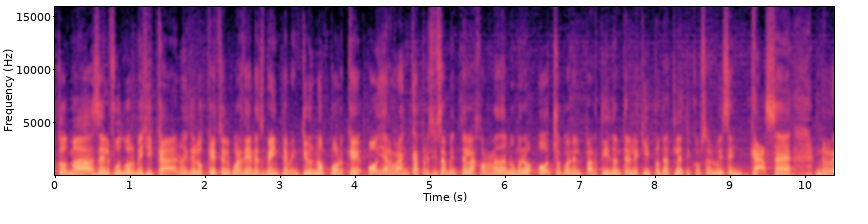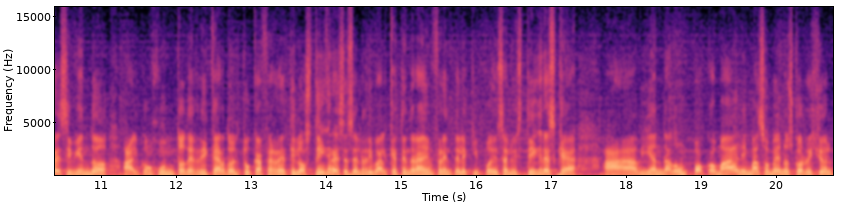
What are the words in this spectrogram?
con más del fútbol mexicano y de lo que es el Guardianes 2021 porque hoy arranca precisamente la jornada número 8 con el partido entre el equipo de Atlético San Luis en casa recibiendo al conjunto de Ricardo El Tuca Ferretti. Los Tigres es el rival que tendrá enfrente el equipo de San Luis Tigres que habían dado un poco mal y más o menos corrigió el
